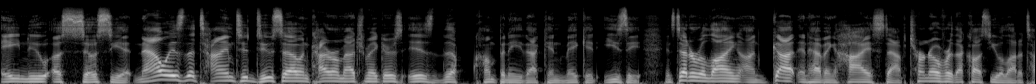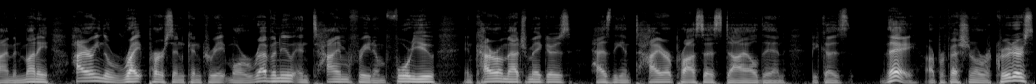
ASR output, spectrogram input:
a new associate. Now is the time to do so, and Chiro Matchmakers is the company that can make it easy. Instead of relying on gut and having high staff turnover, that costs you a lot of time and money, hiring the right person can create more revenue and time freedom for you. And Chiro Matchmakers has the entire process dialed in because they are professional recruiters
